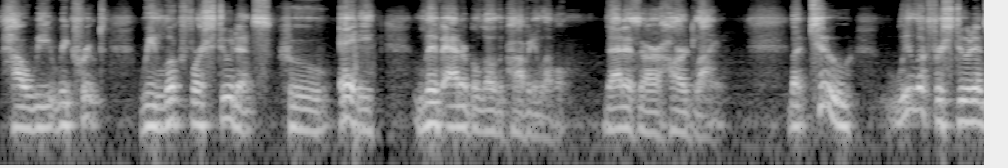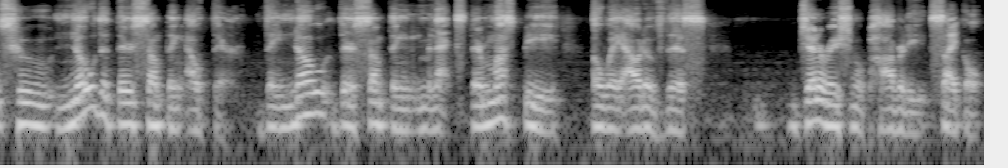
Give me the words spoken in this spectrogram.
how we recruit. We look for students who, A, live at or below the poverty level. That is our hard line. But two, we look for students who know that there's something out there. They know there's something next. There must be a way out of this generational poverty cycle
